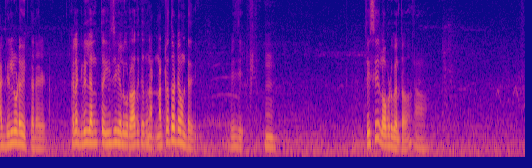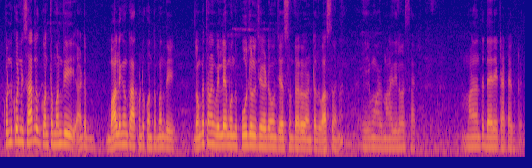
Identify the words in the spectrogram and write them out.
ఆ గ్రిల్ కూడా విక్తా డైరెక్ట్ ఇలా గ్రిల్ అంత ఈజీగా వెలుగు రాదు కదా? నట్లతోటే ఉంటుంది. ఈజీ ఉమ్. తీసి లోపలికి వెళ్తావా? కొన్ని కొన్నిసార్లు కొంతమంది అంటే బాల్యం కాకుండా కొంతమంది దొంగతనం వెళ్ళే ముందు పూజలు చేయడం చేస్తుంటారు అంటే అది వాస్తవేనా? ఏమో అది మనకు తెలియదు సార్. మనదంతా డైరెక్ట్ అటాక్ ఉంటుంది.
